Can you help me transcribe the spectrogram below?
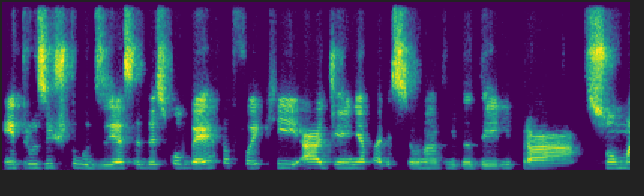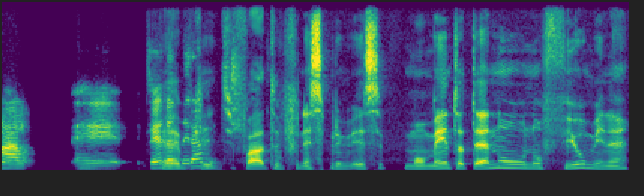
entre os estudos e essa descoberta foi que a Jane apareceu na vida dele para somar é, verdadeiramente. É, porque, de fato, nesse esse momento, até no, no filme, né?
